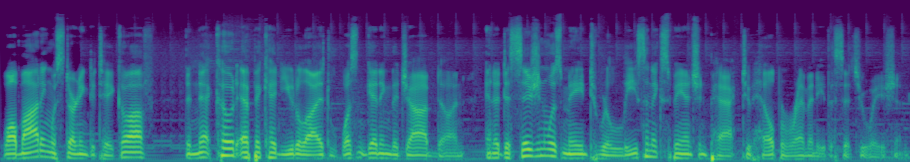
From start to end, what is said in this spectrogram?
While modding was starting to take off, the netcode Epic had utilized wasn't getting the job done, and a decision was made to release an expansion pack to help remedy the situation.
